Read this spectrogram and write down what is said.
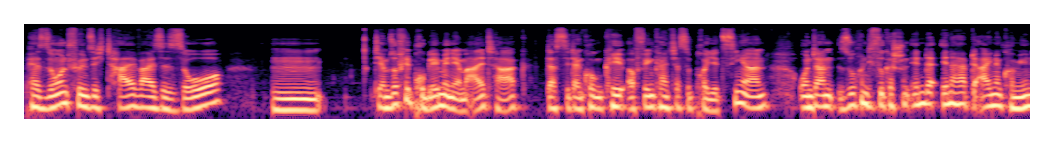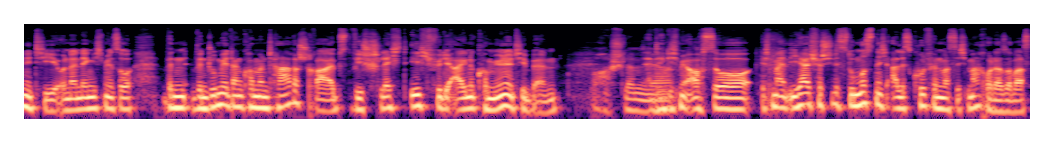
Personen fühlen sich teilweise so, mh, die haben so viele Probleme in ihrem Alltag, dass sie dann gucken, okay, auf wen kann ich das so projizieren? Und dann suchen die sogar schon in der, innerhalb der eigenen Community. Und dann denke ich mir so, wenn, wenn du mir dann Kommentare schreibst, wie schlecht ich für die eigene Community bin, Boah, schlimm, dann ja. denke ich mir auch so, ich meine, ja, ich verstehe das, du musst nicht alles cool finden, was ich mache oder sowas,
